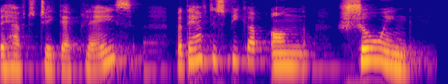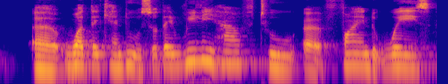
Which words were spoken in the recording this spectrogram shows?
They have to take their place, but they have to speak up on showing uh, what they can do. So they really have to uh, find ways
